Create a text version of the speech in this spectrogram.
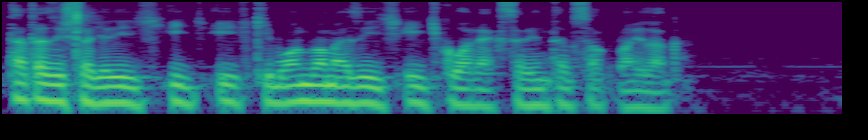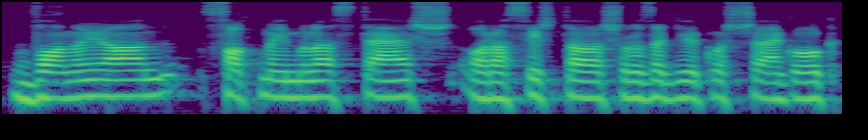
tehát ez is legyen így, így, így kimondva, ez így, így korrekt szerintem szakmailag. Van olyan szakmai mulasztás a rasszista sorozatgyilkosságok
